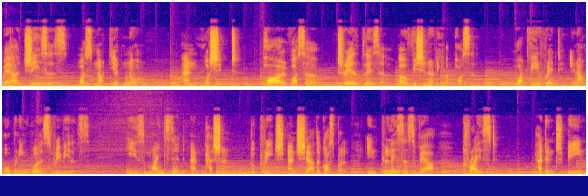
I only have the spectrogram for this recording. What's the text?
where Jesus was not yet known and worshipped. Paul was a trailblazer, a visionary apostle what we read in our opening verse reveals his mindset and passion to preach and share the gospel in places where Christ hadn't been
